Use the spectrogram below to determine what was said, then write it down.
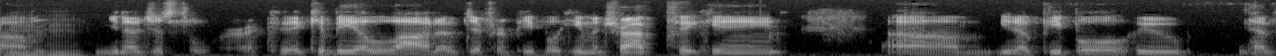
um, mm-hmm. you know, just to work. It could be a lot of different people, human trafficking, um, you know, people who have,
